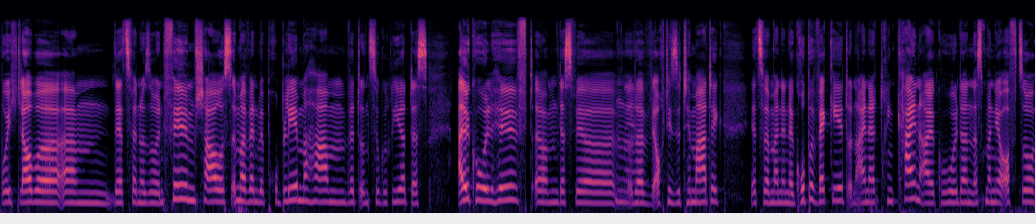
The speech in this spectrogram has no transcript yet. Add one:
wo ich glaube, ähm, jetzt, wenn du so in Filmen schaust, immer wenn wir Probleme haben, wird uns suggeriert, dass Alkohol hilft, ähm, dass wir, Nee. oder auch diese Thematik, jetzt, wenn man in der Gruppe weggeht und einer trinkt keinen Alkohol, dann ist man ja oft so,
